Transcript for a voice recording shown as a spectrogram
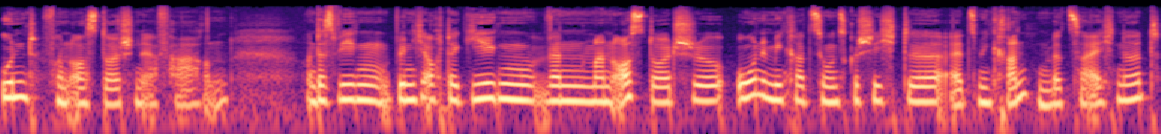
und von Ostdeutschen erfahren. Und deswegen bin ich auch dagegen, wenn man Ostdeutsche ohne Migrationsgeschichte als Migranten bezeichnet,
